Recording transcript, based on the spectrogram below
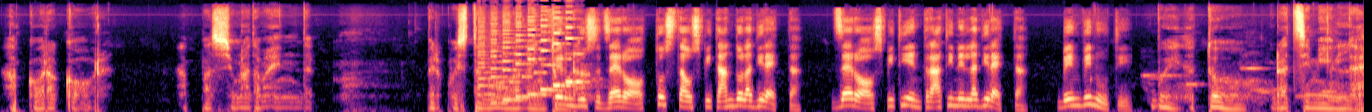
a core a core appassionatamente per questa nuova avventura. Fernbus 08 sta ospitando la diretta. Zero ospiti entrati nella diretta. Benvenuti. Buono, grazie mille.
